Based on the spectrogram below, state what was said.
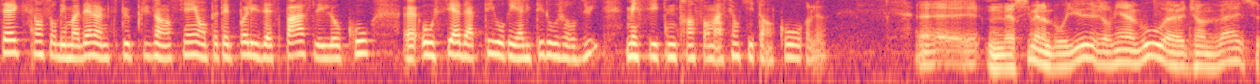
celles qui sont sur des modèles un petit peu plus anciens ont peut-être pas les espaces, les locaux aussi adaptés aux réalités d'aujourd'hui, mais c'est une transformation qui est en cours, là. Euh, merci, Mme Beaulieu. Je reviens à vous, euh, John Weiss.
